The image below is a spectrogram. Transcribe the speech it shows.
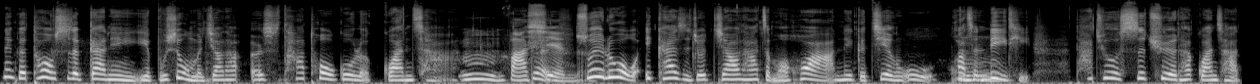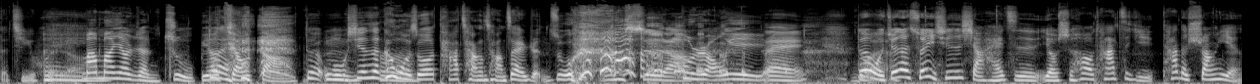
那个透视的概念，也不是我们教他，而是他透过了观察，嗯，发现。所以，如果我一开始就教他怎么画那个建物，画成立体，他就失去了他观察的机会了。妈妈要忍住，不要教导。对，我先生跟我说，他常常在忍住，是啊，不容易。对，对，我觉得，所以其实小孩子有时候他自己他的双眼。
